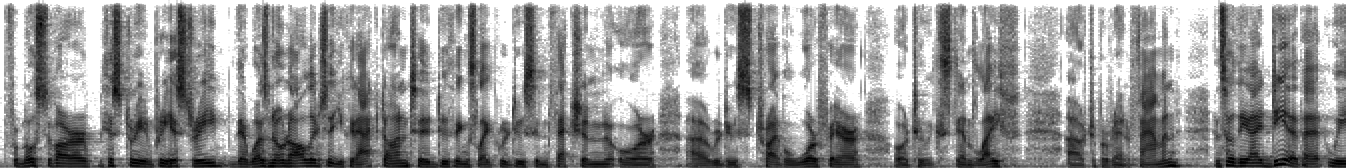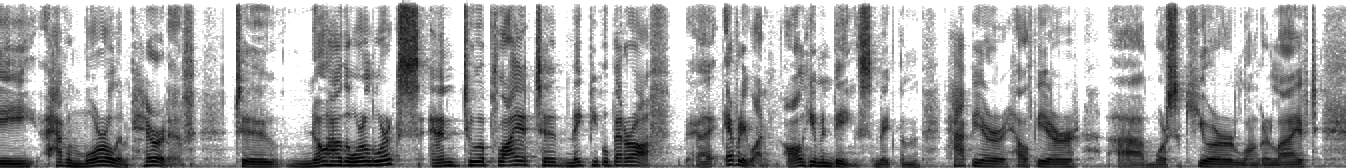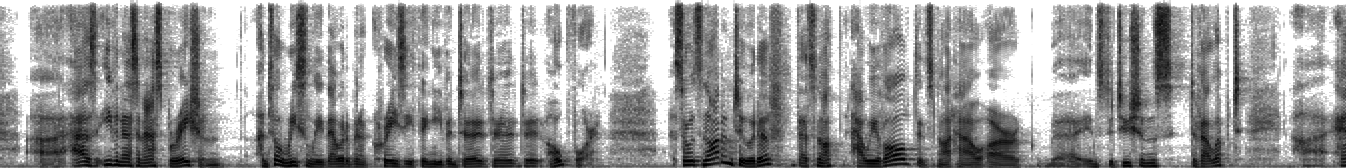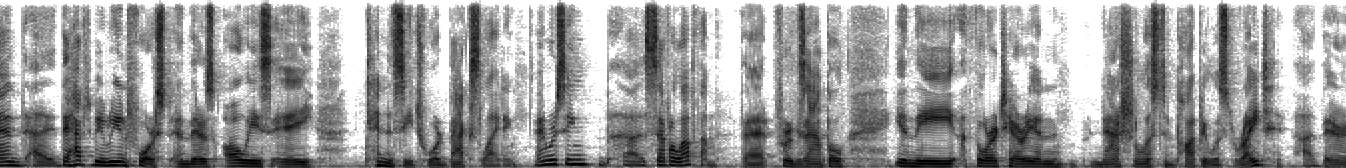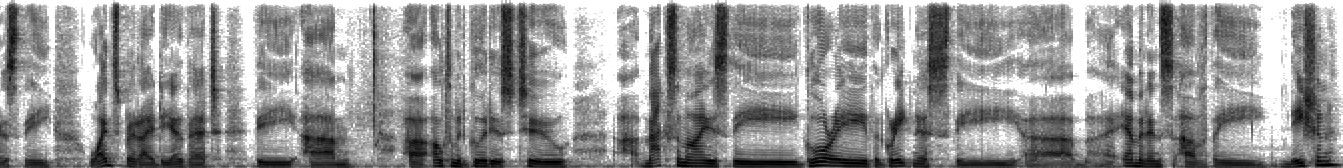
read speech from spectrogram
For most of our history and prehistory, there was no knowledge that you could act on to do things like reduce infection or uh, reduce tribal warfare or to extend life uh, to prevent famine. And so the idea that we have a moral imperative to know how the world works and to apply it to make people better off. Uh, everyone, all human beings, make them happier, healthier, uh, more secure, longer lived. Uh, as even as an aspiration, until recently, that would have been a crazy thing even to, to, to hope for. So it's not intuitive. That's not how we evolved. It's not how our uh, institutions developed. Uh, and uh, they have to be reinforced. And there's always a tendency toward backsliding. And we're seeing uh, several of them. That, for example, in the authoritarian nationalist and populist right, uh, there's the widespread idea that the um, uh, ultimate good is to uh, maximize the glory, the greatness, the uh, eminence of the nation,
